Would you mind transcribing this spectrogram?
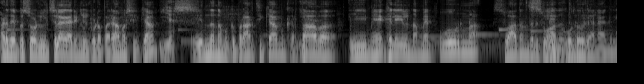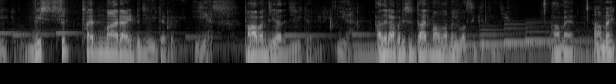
അടുത്ത എപ്പിസോഡിൽ ചില കാര്യങ്ങൾ കൂടെ പരാമർശിക്കാം. ഇന്ന് നമുക്ക് പ്രാർത്ഥിക്കാം. കർത്താവ് ഈ മേഖലയിൽ നമ്മെ പൂർണ സ്വാതന്ത്ര്യത്തിലേക്ക് കൊണ്ടുവരാൻ ആഗ്രഹിക്കുന്നു. വിശുദ്ധന്മാരായിട്ട് ജീവിക്കാൻ കഴിയും. പാപം ചെയ്യാതെ ജീവിക്കാൻ കഴിയും. അതിനാ പരിശുദ്ധാത്മാവ് നമ്മിൽ വസിക്കുന്നു. ആമേൻ. ആമേൻ.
